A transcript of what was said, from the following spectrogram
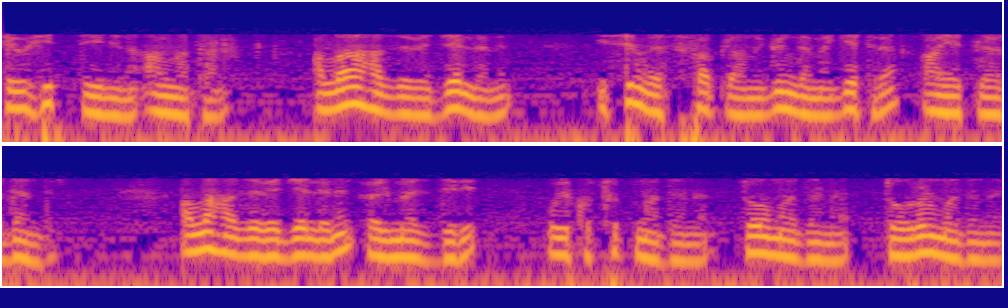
tevhid dinini anlatan Allah Azze ve Celle'nin isim ve sıfatlarını gündeme getiren ayetlerdendir. Allah Azze ve Celle'nin ölmez diri, uyku tutmadığını, doğmadığını, doğrulmadığını,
